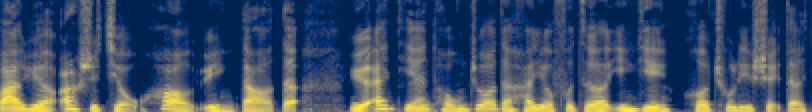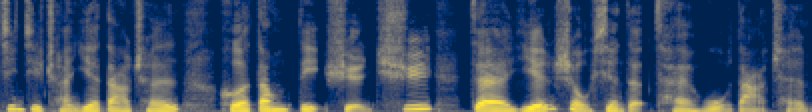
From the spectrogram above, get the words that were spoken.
八月二十九号运到的。与岸田同桌的还有负责因应核处理水的经济产业大臣和当地选区在岩手县的财务大臣。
